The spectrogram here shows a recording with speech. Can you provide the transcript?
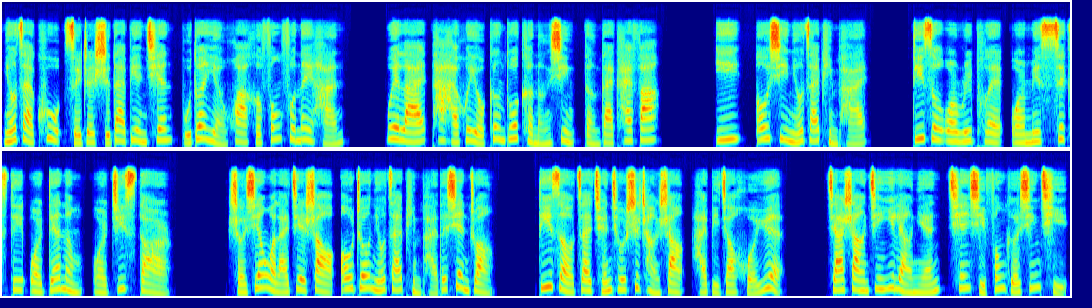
牛仔裤随着时代变迁不断演化和丰富内涵。未来它还会有更多可能性等待开发。一、欧系牛仔品牌：Diesel or Replay or Miss Sixty or Denim or G Star。首先，我来介绍欧洲牛仔品牌的现状。Diesel 在全球市场上还比较活跃，加上近一两年千禧风格兴起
